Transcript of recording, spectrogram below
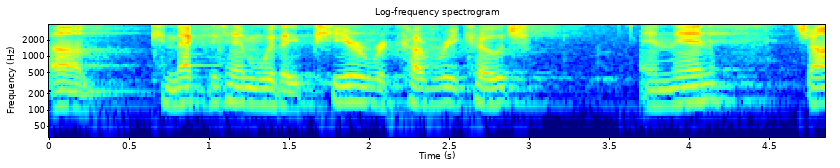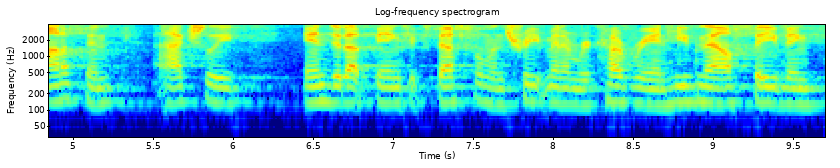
um, connected him with a peer recovery coach, and then Jonathan actually ended up being successful in treatment and recovery, and he's now saving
